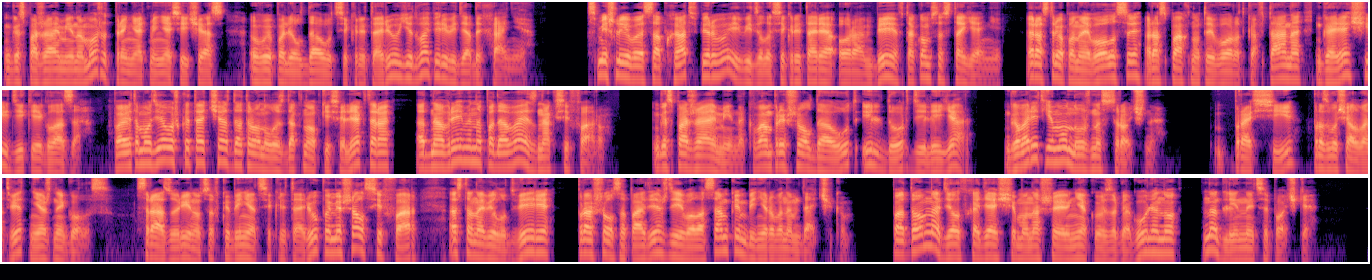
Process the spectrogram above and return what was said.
«Госпожа Амина может принять меня сейчас?» – выпалил Дауд секретарю, едва переведя дыхание. Смешливая Сабхат впервые видела секретаря Орамбея в таком состоянии. Растрепанные волосы, распахнутый ворот кафтана, горящие дикие глаза. Поэтому девушка тотчас дотронулась до кнопки селектора, одновременно подавая знак Сифару. «Госпожа Амина, к вам пришел Дауд Ильдур Дилияр. Говорит, ему нужно срочно». «Проси», – прозвучал в ответ нежный голос. Сразу ринуться в кабинет секретарю помешал Сифар, остановил у двери, прошелся по одежде и волосам комбинированным датчиком. Потом надел входящему на шею некую загогулину на длинной цепочке.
